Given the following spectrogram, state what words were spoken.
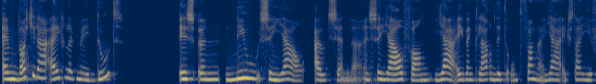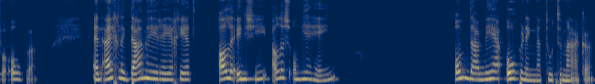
En wat je daar eigenlijk mee doet, is een nieuw signaal uitzenden. Een signaal van, ja, ik ben klaar om dit te ontvangen. Ja, ik sta hiervoor open. En eigenlijk daarmee reageert alle energie, alles om je heen, om daar meer opening naartoe te maken.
